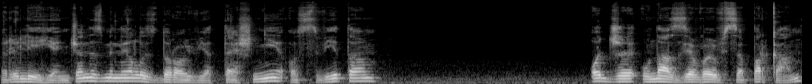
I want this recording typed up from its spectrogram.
Релігія нічого не змінилось, здоров'я теж ні, освіта. Отже, у нас з'явився паркан.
